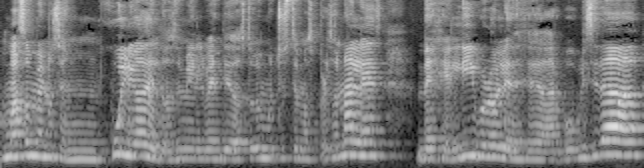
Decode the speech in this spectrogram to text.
más o menos en julio del 2022 tuve muchos temas personales. Dejé el libro, le dejé de dar publicidad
